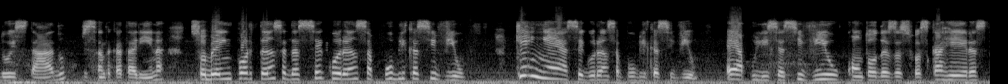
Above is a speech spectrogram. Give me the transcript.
do estado de Santa Catarina sobre a importância da segurança pública civil. Quem é a segurança pública civil? É a Polícia Civil, com todas as suas carreiras,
